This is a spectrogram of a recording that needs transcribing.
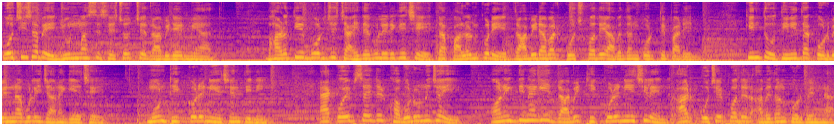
কোচ হিসাবে জুন মাসে শেষ হচ্ছে দ্রাবিড়ের মেয়াদ। ভারতীয় বোর্ড যে চাহিদাগুলি রেখেছে তা পালন করে দ্রাবিড় আবার কোচ পদে আবেদন করতে পারেন। কিন্তু তিনি তা করবেন না বলেই জানা গিয়েছে। মন ঠিক করে নিয়েছেন তিনি। এক ওয়েবসাইটের খবর অনুযায়ী, অনেকদিন আগেই দ্রাবিড় ঠিক করে নিয়েছিলেন আর কোচের পদের আবেদন করবেন না।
